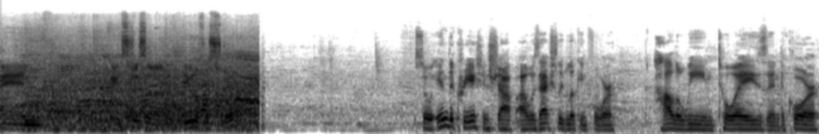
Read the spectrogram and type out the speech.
and it's just a beautiful store. So in the creation shop, I was actually looking for Halloween toys and decor,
